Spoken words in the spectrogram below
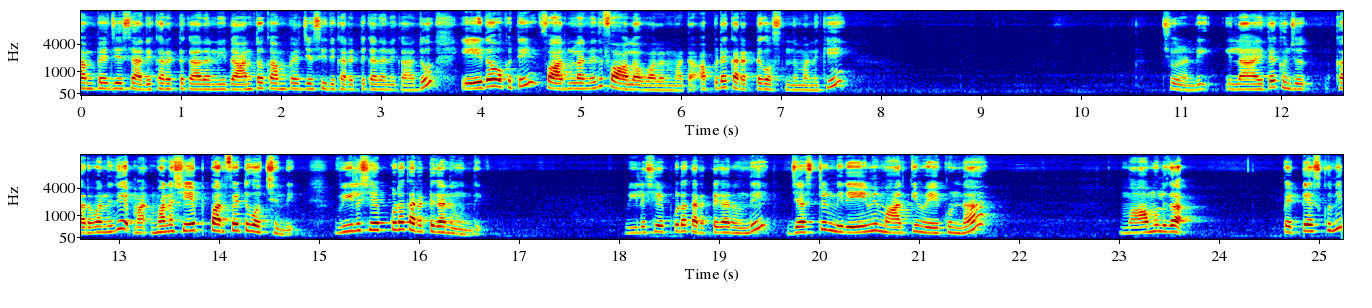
కంపేర్ చేసి అది కరెక్ట్ కాదని దాంతో కంపేర్ చేసి ఇది కరెక్ట్ కాదని కాదు. ఏదో ఒకటి ఫార్ములా అనేది ఫాలో అవ్వాలన్నమాట. అప్పుడే కరెక్ట్గా వస్తుంది మనకి. చూడండి ఇలా అయితే కొంచెం కర్వ్ అనేది మన షేప్ పర్ఫెక్ట్గా వచ్చింది. వీల్ షేప్ కూడా కరెక్ట్గానే ఉంది. వీల్ షేప్ కూడా కరెక్ట్గానే ఉంది. జస్ట్ మీరు ఏమి మార్కింగ్ వేయకుండా మామూలుగా పెట్టేసుకుని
